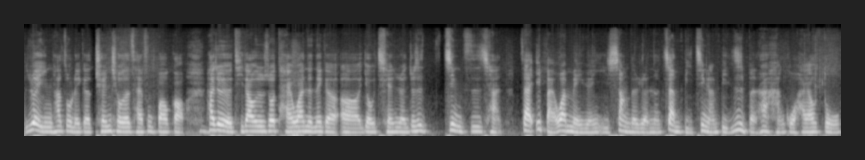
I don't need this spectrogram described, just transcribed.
瑞银他做了一个全球的财富报告，他就有提到就是说台湾的那个呃有钱人就是净资产。在一百万美元以上的人呢，占比竟然比日本和韩国还要多。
